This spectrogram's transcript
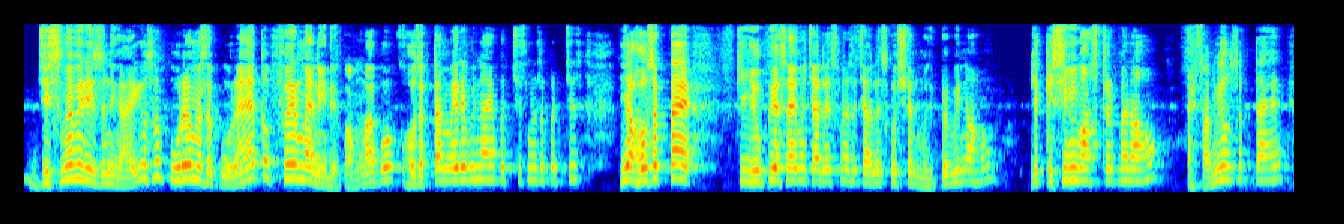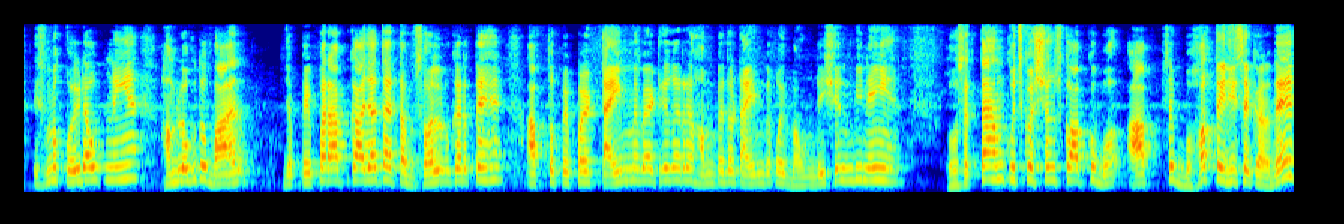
जिसमें भी रीजनिंग आएगी, उसमें पूरे में से पूरे हैं तो फिर मैं नहीं दे पाऊँगा आपको। हो सकता है मेरे भी ना आए पच्चीस में से पच्चीस, या हो सकता है कि यूपीएसआई में चालीस में से चालीस क्वेश्चन मुझ पर भी ना हो, या किसी भी मास्टर पे ना हो। ऐसा भी हो सकता है। इसमें कोई डाउट नहीं है। हम लोग तो बाहर, जब पेपर आपका आ जाता है, तब सॉल्व करते हैं। आप तो पेपर टाइम में बैठ के कर रहे हो, हम पे तो टाइम का कोई बाउंडेशन भी नहीं है। हो सकता है हम कुछ क्वेश्चंस को आपको आपसे बहुत तेज़ी से कर दें,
